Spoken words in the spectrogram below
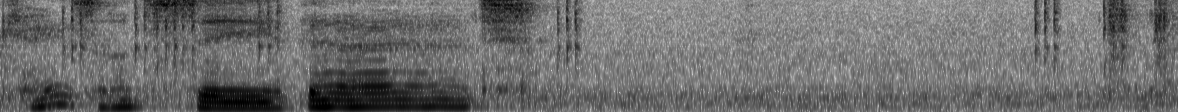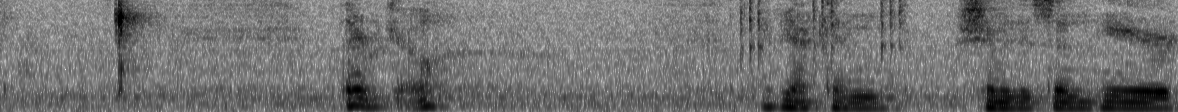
okay, so let's see. Got. There we go. Maybe I can shimmy this in here.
